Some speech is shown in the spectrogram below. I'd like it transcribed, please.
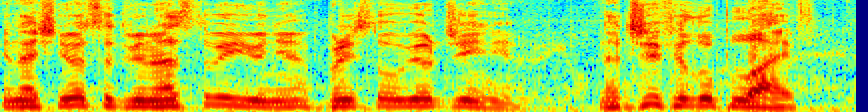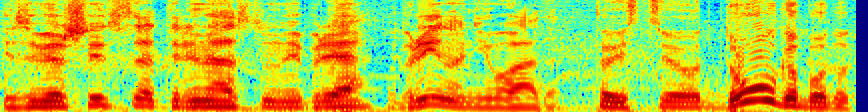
и начнется 12 июня в Бристол, Вирджиния на Jiffy Loop Live и завершится 13 ноября в Рино, Невада. То есть э, долго будут?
